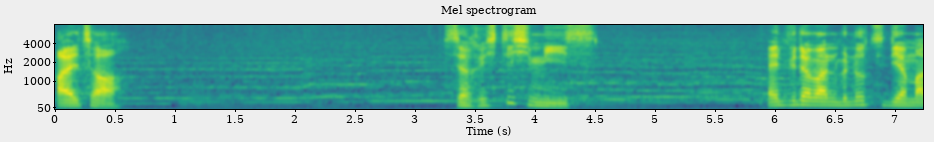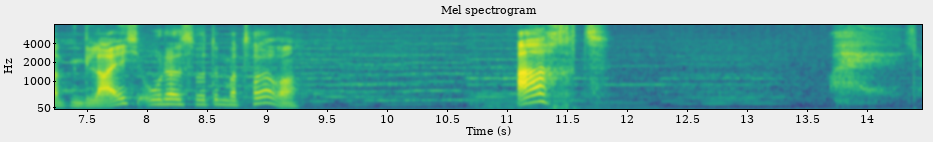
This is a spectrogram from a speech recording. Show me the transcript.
Alter. Ist ja richtig mies. Entweder man benutzt die Diamanten gleich oder es wird immer teurer. Acht! Alter.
